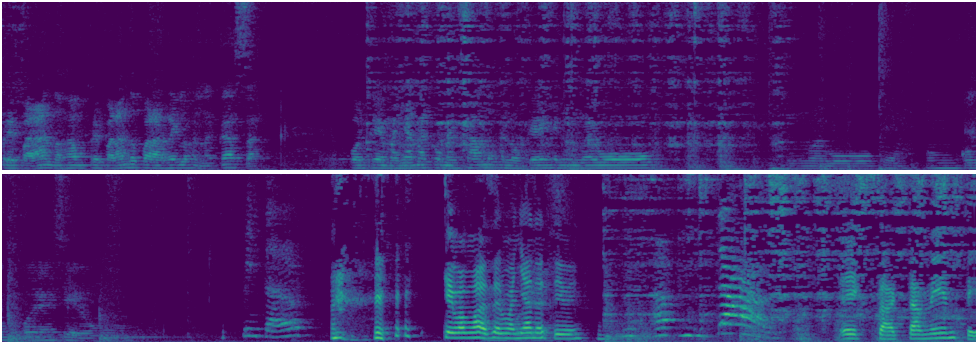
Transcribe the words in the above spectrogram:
preparando, ajá, preparando para arreglos en la casa. Porque mañana comenzamos en lo que es el nuevo, un nuevo, ¿qué? Un- ¿cómo Un- Pintar. ¿Qué vamos a hacer mañana, Steven? A pintar. Exactamente.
